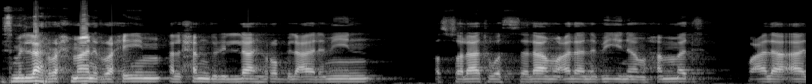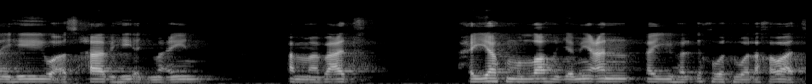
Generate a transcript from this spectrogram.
بسم الله الرحمن الرحيم. الحمد لله رب العالمين. الصلاة والسلام على نبينا محمد وعلى آله وأصحابه أجمعين. أما بعد حياكم الله جميعا أيها الإخوة والأخوات.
